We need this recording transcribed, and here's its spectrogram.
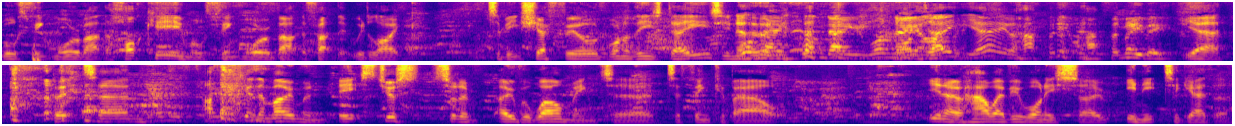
we'll think more about the hockey, and we'll think more about the fact that we'd like to beat Sheffield one of these days. You know, One day, one day, one day it'll happen. yeah, it'll happen. It'll happen. Maybe. Yeah, but um, I think at the moment it's just sort of overwhelming to to think about, you know, how everyone is so in it together.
